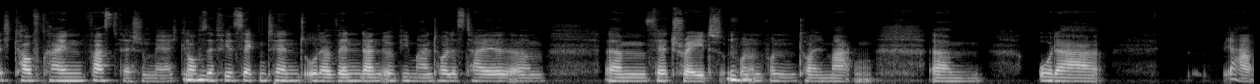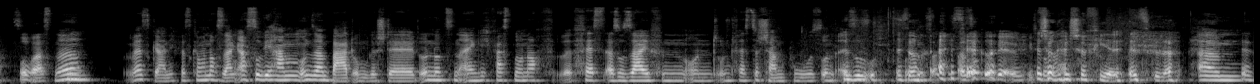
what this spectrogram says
ich kauf kein Fast Fashion mehr. Ich kaufe mhm. sehr viel Secondhand oder wenn dann irgendwie mal ein tolles Teil ähm, ähm, Fair Trade von, mhm. von tollen Marken. Ähm, oder ja, sowas, ne? Mhm weiß gar nicht, was kann man noch sagen? Ach so, wir haben unseren Bad umgestellt und nutzen eigentlich fast nur noch fest, also Seifen und, und feste Shampoos und also, so, also, also, also, das ist schon ganz schön viel insgesamt. Ähm, ja.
